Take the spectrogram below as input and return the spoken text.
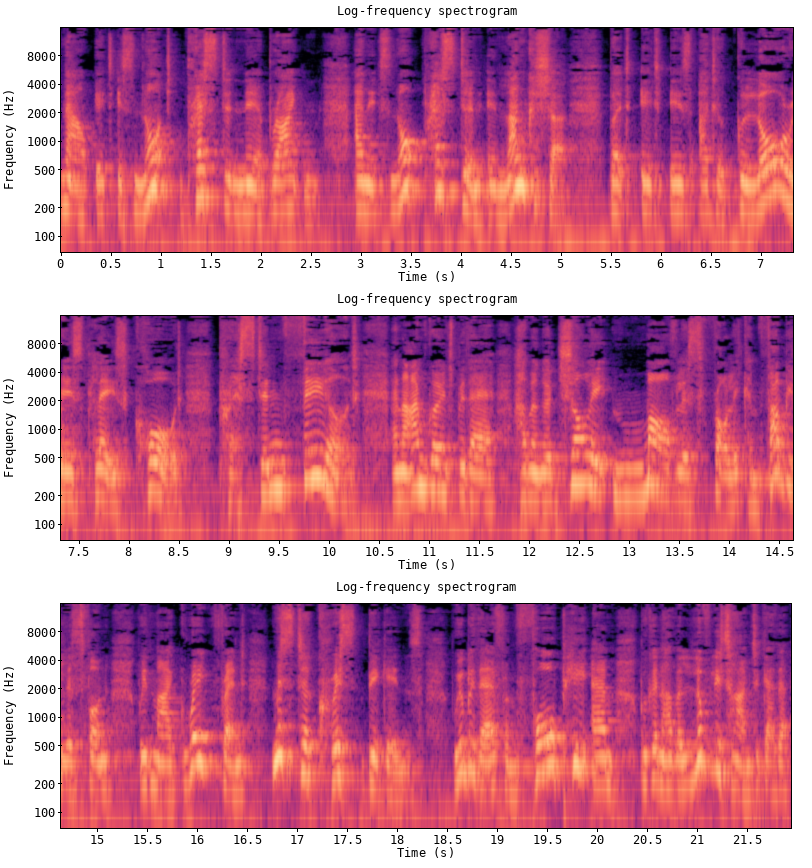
Now it is not Preston near Brighton and it's not Preston in Lancashire, but it is at a glorious place called Prestonfield. And I'm going to be there having a jolly, marvellous frolic and fabulous fun with my great friend, Mr. Chris Biggins. We'll be there from 4 p.m. We're going to have a lovely time together.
